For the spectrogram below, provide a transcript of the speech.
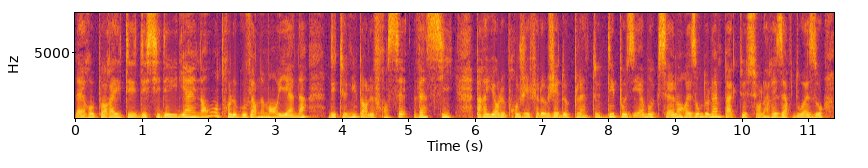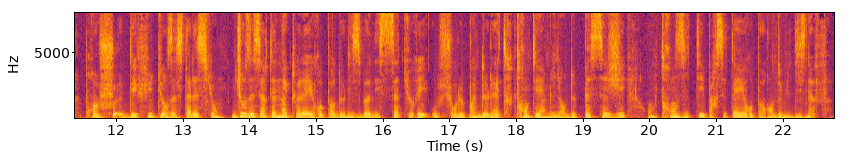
L'aéroport a été décidé il y a un an entre le gouvernement et ANA, détenu par le français Vinci. Par ailleurs, le projet fait l'objet de plaintes déposées à Bruxelles en raison de l'impact sur la réserve d'oiseaux proche des futures installations. Chose est certaine, l'actuel aéroport de Lisbonne est saturé ou sur le point de l'être. 31 millions de passagers ont transité par cet aéroport en 2019.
